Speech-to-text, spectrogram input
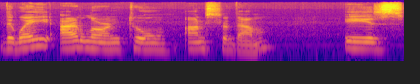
the way I learned to answer them is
